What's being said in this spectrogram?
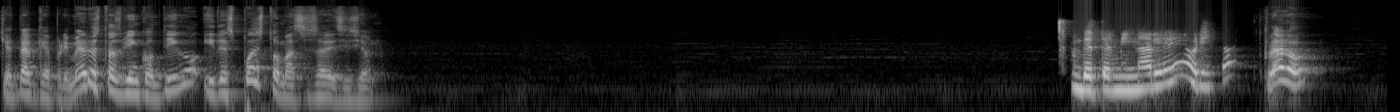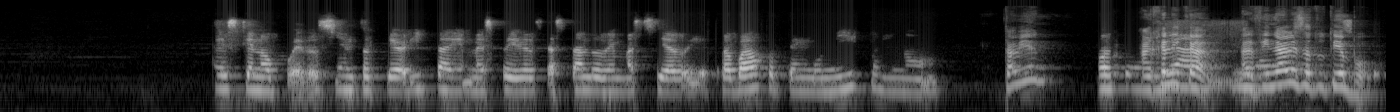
¿Qué tal que primero estás bien contigo y después tomas esa decisión? Determinarle ahorita? Claro. Es que no puedo, siento que ahorita me estoy desgastando demasiado. Yo trabajo, tengo un hijo y no. Está bien. Angélica, al final es a tu tiempo.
